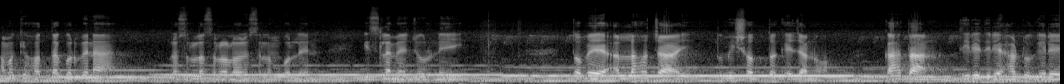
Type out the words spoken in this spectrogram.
আমাকে হত্যা করবে না? রসল্লা সাল্লাহ সাল্লাম বললেন, ইসলামে জোর নেই। তবে আল্লাহ চায় তুমি সত্যকে জানো। কাহতান ধীরে ধীরে হাঁটু গেড়ে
